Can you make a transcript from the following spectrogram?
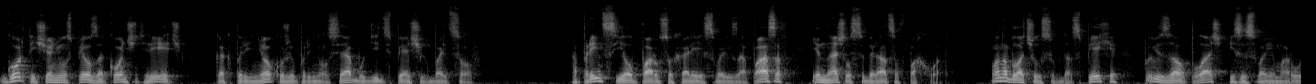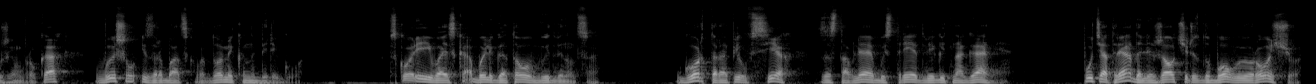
Горд еще не успел закончить речь, как паренек уже принялся будить спящих бойцов. А принц съел пару сухарей своих запасов и начал собираться в поход. Он облачился в доспехи, повязал плащ и со своим оружием в руках вышел из рыбацкого домика на берегу. Вскоре и войска были готовы выдвинуться. Горд торопил всех, заставляя быстрее двигать ногами. Путь отряда лежал через дубовую рощу,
